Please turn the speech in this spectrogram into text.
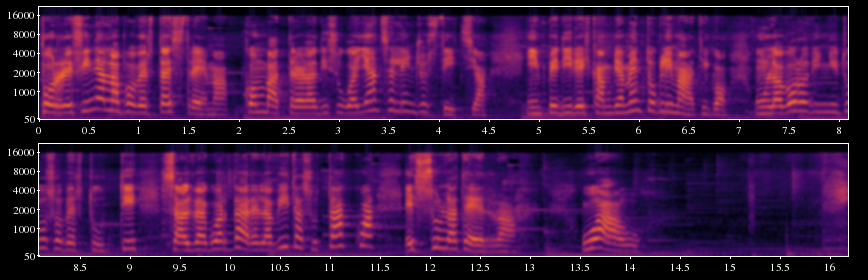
Porre fine alla povertà estrema, combattere la disuguaglianza e l'ingiustizia, impedire il cambiamento climatico, un lavoro dignitoso per tutti, salvaguardare la vita sott'acqua e sulla terra. Wow!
